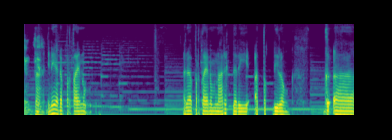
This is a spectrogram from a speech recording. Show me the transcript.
yang Nah, ini ada pertanyaan ada pertanyaan menarik dari Atok Dilong. Ke, eh,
